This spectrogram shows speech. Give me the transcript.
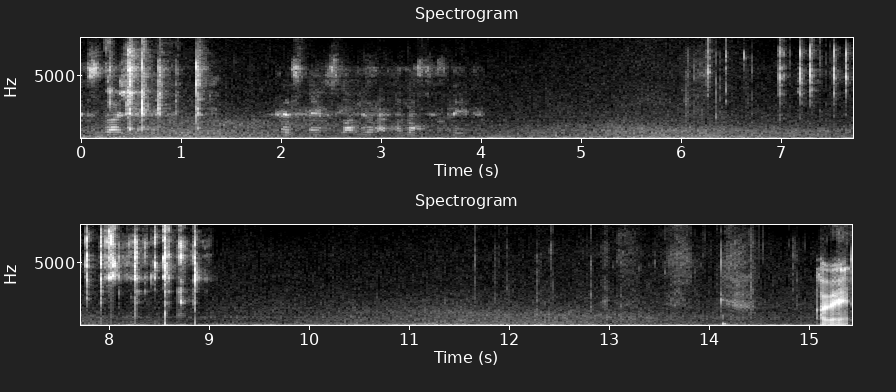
It's. His name's Daniel and the last is Dave. Alright,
